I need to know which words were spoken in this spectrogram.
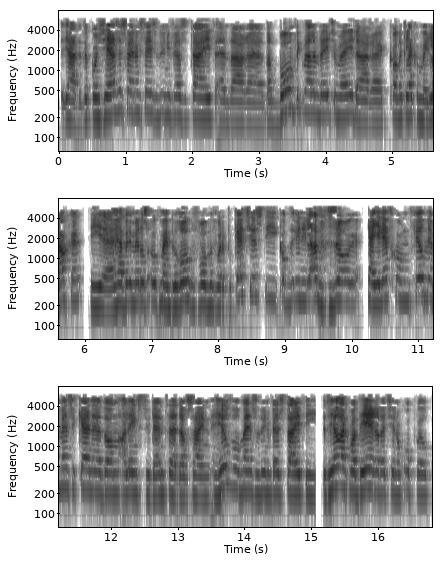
ja, de, de conciërges zijn nog steeds op de universiteit. En daar, uh, daar bond ik wel een beetje mee. Daar kan ik lekker mee lachen. Die hebben inmiddels ook mijn bureau gevonden voor de pakketjes die ik op de unie laat bezorgen. Ja, je leert gewoon veel meer mensen kennen dan alleen studenten. Er zijn heel veel mensen op de universiteit die het heel erg waarderen dat je nog op wilt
